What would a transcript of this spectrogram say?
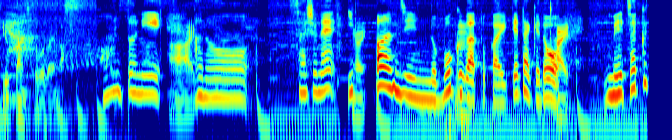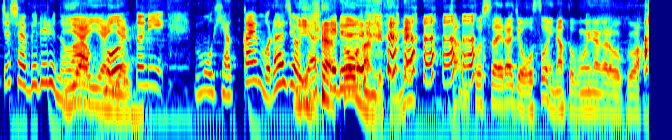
という感じでございます。本当にはい。あのー最初ね一はい。般人の僕がとか言ってたけど、はい、めちゃくちゃ喋れるのは本当にもう100回もラジオやってる。そうなんですよね。ちゃんとしたラジオ遅いなと思いながら僕は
